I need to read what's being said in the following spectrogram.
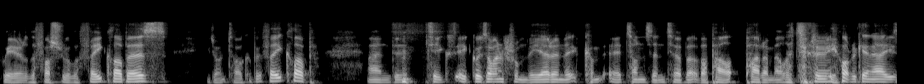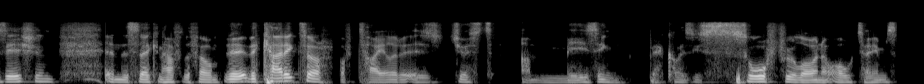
where the first rule of Fight Club is you don't talk about Fight Club. And it takes it goes on from there and it, com- it turns into a bit of a paramilitary organization in the second half of the film. The the character of tyler is just amazing because he's so full on at all times.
